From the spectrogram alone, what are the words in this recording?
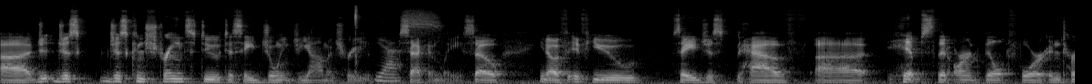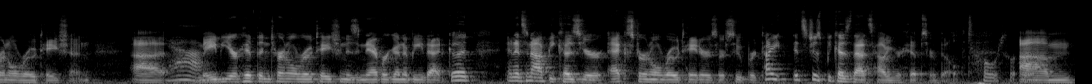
uh, j- just just constraints due to say joint geometry. Yes. Secondly, so you know if if you say just have uh, hips that aren't built for internal rotation. Uh, Yeah. Maybe your hip internal rotation is never going to be that good, and it's not because your external rotators are super tight. It's just because that's how your hips are built. Totally. Um,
